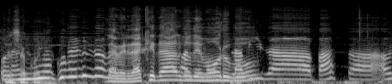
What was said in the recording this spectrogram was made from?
Ahora no, me acuerdo. La verdad es que da algo de morbo. La vida pasa.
